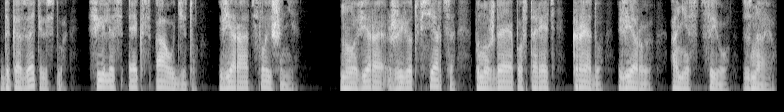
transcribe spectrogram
доказательство «филес экс аудиту» — вера от слышания. Но вера живет в сердце, понуждая повторять «креду» — верую, а не «сциу» — знаю.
